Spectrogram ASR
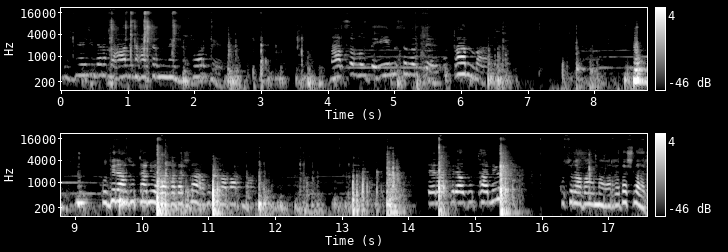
İzleyicilerin de halini hatırını bir sor be. Nasılsınız de, iyi misiniz de, utanma. Bu biraz utanıyor arkadaşlar, kusura bakma. Serap biraz utanıyor. Kusura bakma arkadaşlar.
